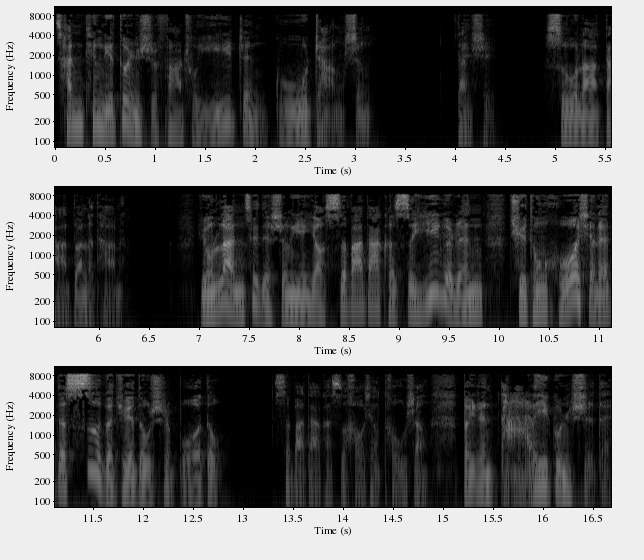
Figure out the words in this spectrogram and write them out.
餐厅里顿时发出一阵鼓掌声。但是，苏拉打断了他们，用烂醉的声音要斯巴达克斯一个人去同活下来的四个决斗士搏斗。斯巴达克斯好像头上被人打了一棍似的，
